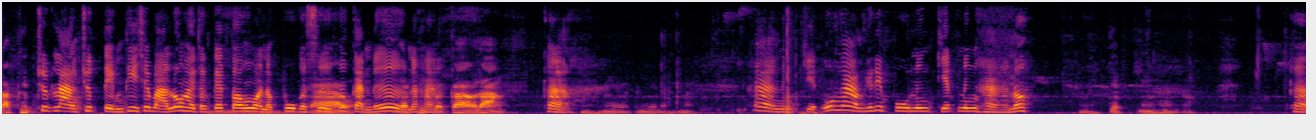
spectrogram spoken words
ลักสิบชุดล่างชุดเต็มที่ใช่ป่ะลงให้ตั้งแต่ตองวันนะปูก็ซื้อคือกันเด้อนะคะลักสิบกับเก้าล่างค่ะนี่นี่นะมาห้าหนึ่งเจ็ดโอ้งามอยู่ดิปูหนึ่งเจ็ดหนึ่งหาเนาะเจ็ดหนึ่งห้าค่ะ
